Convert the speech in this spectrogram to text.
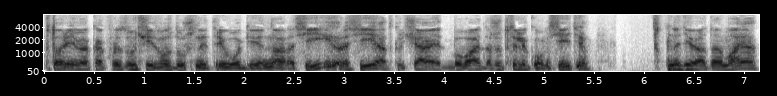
В то время как звучит воздушные тревоги на России, Россия отключает, бывает, даже целиком сети. на 9 мая,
